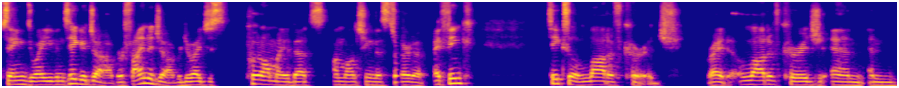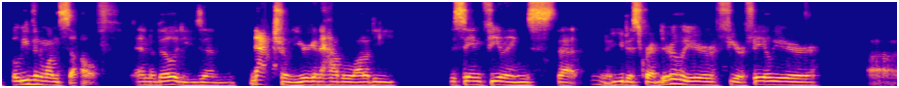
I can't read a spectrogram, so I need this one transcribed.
saying do i even take a job or find a job or do i just put all my bets on launching this startup? I think takes a lot of courage right? A lot of courage and and believe in oneself and abilities and naturally you're going to have a lot of the the same feelings that you, know, you described earlier fear of failure uh,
